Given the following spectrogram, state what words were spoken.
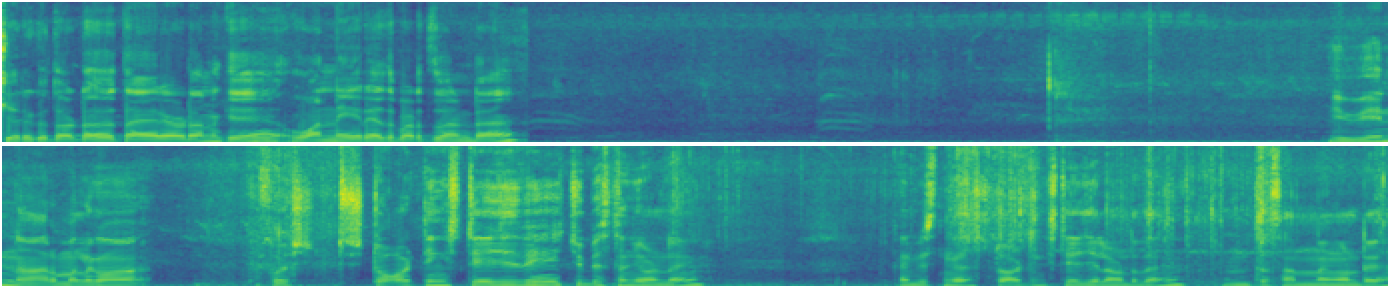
చెరుకు తోట తయారవడానికి వన్ ఇయర్ అయితే పడుతుందంట. ఇవి నార్మల్గా ఫస్ట్ స్టార్టింగ్ స్టేజ్ ఇది. చూపిస్తాను చూడండి. కనిపిస్తుంది స్టార్టింగ్ స్టేజ్ ఎలా ఉంటుంది? ఇంత సన్నగా ఉంటాయి.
